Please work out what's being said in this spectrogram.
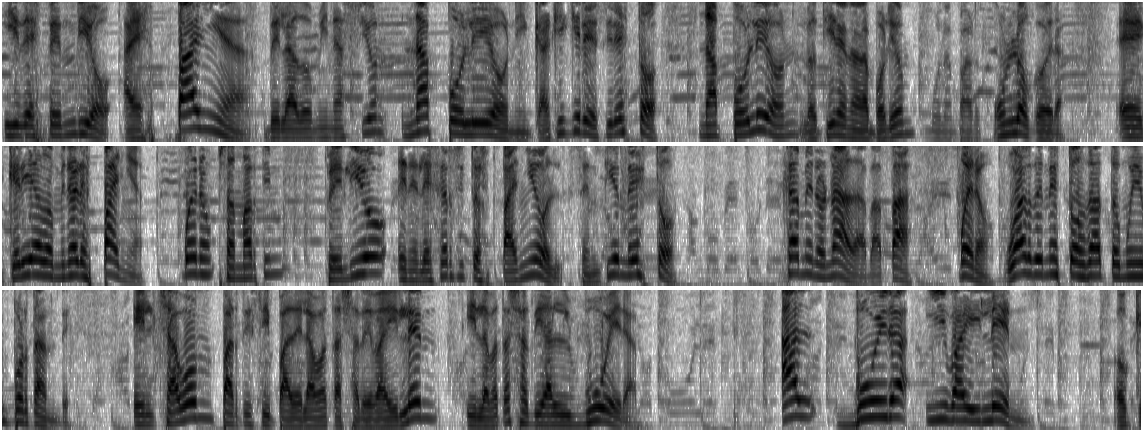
y defendió a España de la dominación napoleónica. ¿Qué quiere decir esto? Napoleón, ¿lo tienen a Napoleón? Buena parte. Un loco era. Eh, quería dominar España. Bueno, San Martín peleó en el ejército español. ¿Se entiende esto? Jámeno nada, papá. Bueno, guarden estos datos muy importantes. El chabón participa de la batalla de Bailén y la batalla de Albuera. Albuera y Bailén. ¿Ok?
